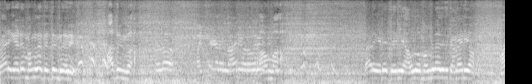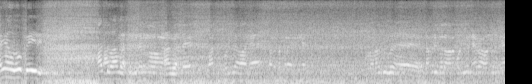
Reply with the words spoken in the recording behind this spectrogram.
பேடி கேட்டு மங்களா பார்த்துங்க வர மாதிரி ஆமாம் பேடி கேட்டே தெரியல அவ்வளோ மங்களா இருக்குது கண்ணாடியும். மழை அவ்வளோ பெய்யுது. பார்த்து வாங்க. வாங்க. பார்த்து பொறுமையா வாங்க. ஓரளவுக்கு சபரிமலை வரக்கூடிய நேரம் வந்துருங்க.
